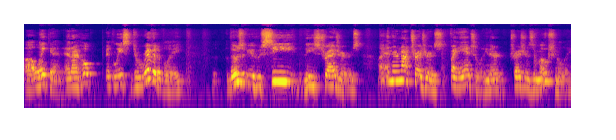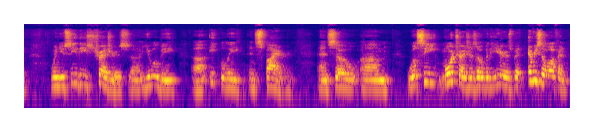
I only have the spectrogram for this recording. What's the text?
uh, Lincoln, and I hope at least derivatively those of you who see these treasures, uh, and they're not treasures financially, they're treasures emotionally. When you see these treasures, uh, you will be uh, equally inspired. And so um, we'll see more treasures over the years, but every so often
